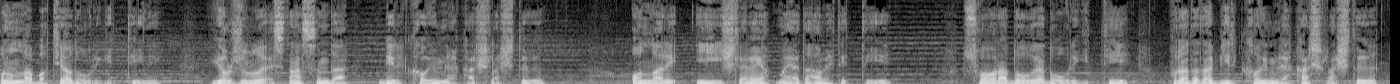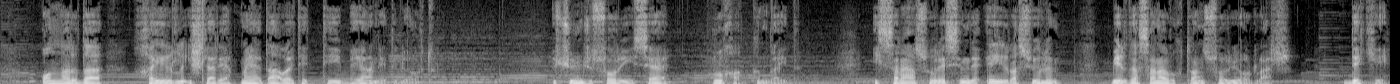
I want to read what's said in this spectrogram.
bununla batıya doğru gittiğini, yolculuğu esnasında bir kavimle karşılaştığı, onları iyi işlere yapmaya davet ettiği, sonra doğuya doğru gittiği, burada da bir kavimle karşılaştığı, onları da hayırlı işler yapmaya davet ettiği beyan ediliyordu. Üçüncü soru ise ruh hakkındaydı. İsra suresinde ey Resulüm bir de sana ruhtan soruyorlar. De ki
